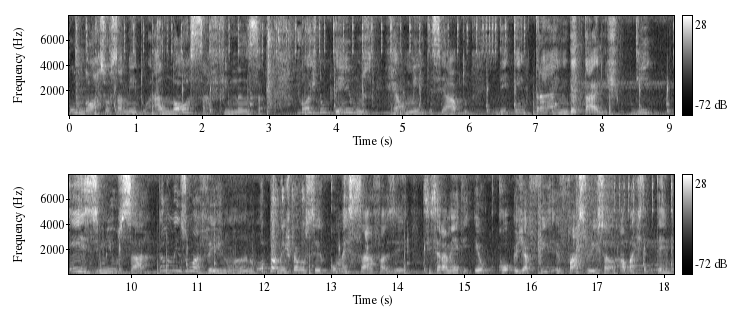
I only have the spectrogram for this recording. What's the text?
o nosso orçamento, a nossa finança. Nós não temos realmente esse hábito de entrar em detalhes, de esmiuçar, pelo menos uma vez no ano, ou pelo menos para você começar a fazer. Sinceramente, eu, já fiz, eu faço isso há, bastante tempo.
